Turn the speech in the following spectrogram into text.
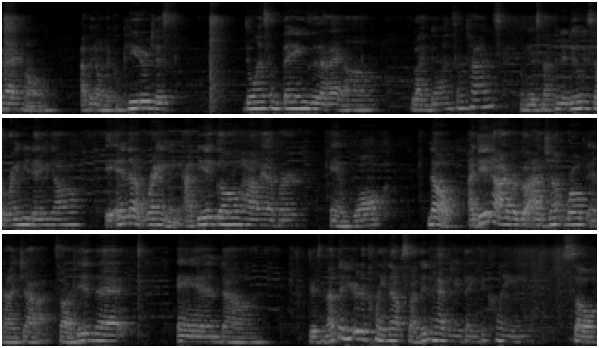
All right. computer just doing some things that I um, like doing sometimes when there's nothing to do. It's a rainy day, y'all. It ended up raining. I did go, however, and walk. No, I did, however, go. I jump rope and I jogged. So I did that, and um, there's nothing here to clean up, so I didn't have anything to clean. So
